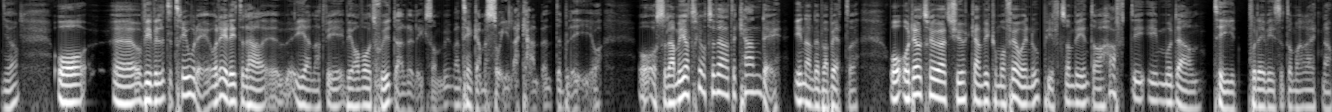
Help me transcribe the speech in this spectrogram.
ja. Och, Eh, och vi vill inte tro det. Och det är lite det här eh, igen att vi, vi har varit skyddade. Liksom. Man tänker att så illa kan det inte bli. Och, och, och sådär. Men jag tror tyvärr att det kan det innan det blir bättre. Och, och då tror jag att kyrkan, vi kommer få en uppgift som vi inte har haft i, i modern tid på det viset om man räknar.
